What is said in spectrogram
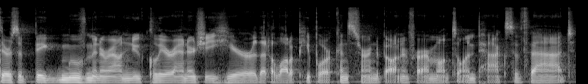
there's a big movement around nuclear energy here that a lot of people are concerned about environmental impacts of that.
